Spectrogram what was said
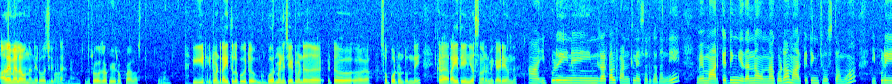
ఆదాయం ఎలా ఉందండి రోజు ఇక్కడ. రోజు ఒక ఇరవై రూపాయలు వస్తుంటాయి మనకి. ఈ ఇటువంటి రైతులకు ఇటు గవర్నమెంట్ నుంచి ఎటువంటి ఇటు సపోర్ట్ ఉంటుంది. ఇక్కడ రైతు ఏం చేస్తున్నారు మీకు ఐడియా ఉంది? ఇప్పుడు ఈయన ఇన్ని రకాల పంటలు వేశారు కదండి. మేము మార్కెటింగ్ ఏదన్నా ఉన్నా కూడా మార్కెటింగ్ చూస్తాము. ఇప్పుడు ఈ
